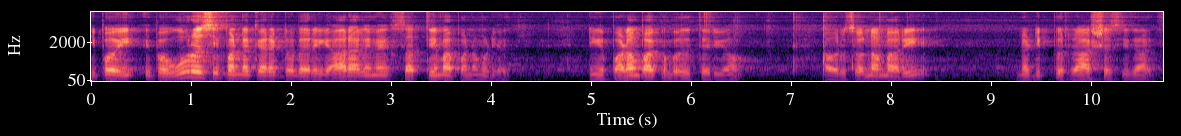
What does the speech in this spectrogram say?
இப்போ இப்போ ஊரசி பண்ண கேரக்டர் வேறு யாராலையுமே சத்தியமாக பண்ண முடியாது. நீங்கள் படம் பார்க்கும்போது தெரியும். அவர் சொன்ன மாதிரி நடிப்பு ராட்சசி தான் அது.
